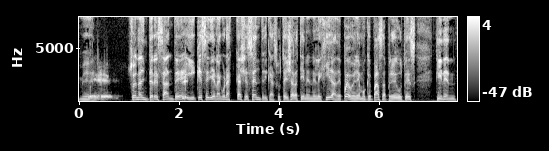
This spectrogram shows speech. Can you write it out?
bien. Suena interesante. ¿Y qué serían algunas calles céntricas? Ustedes ya las tienen elegidas, después veremos qué pasa, pero ustedes tienen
